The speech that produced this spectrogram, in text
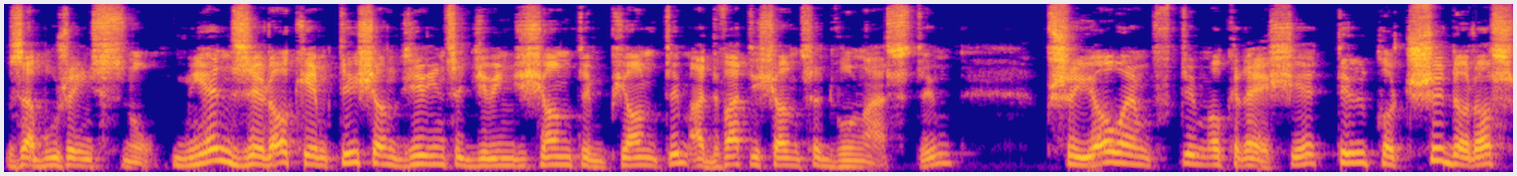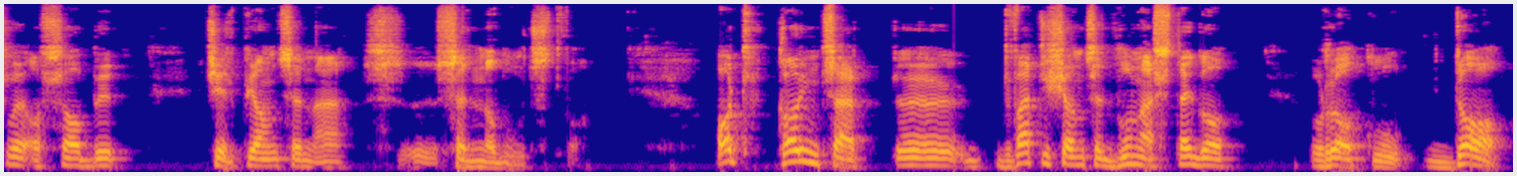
zaburzeń snu. Między rokiem 1995 a 2012 przyjąłem w tym okresie tylko trzy dorosłe osoby cierpiące na sennobóctwo. Od końca 2012 e, roku do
